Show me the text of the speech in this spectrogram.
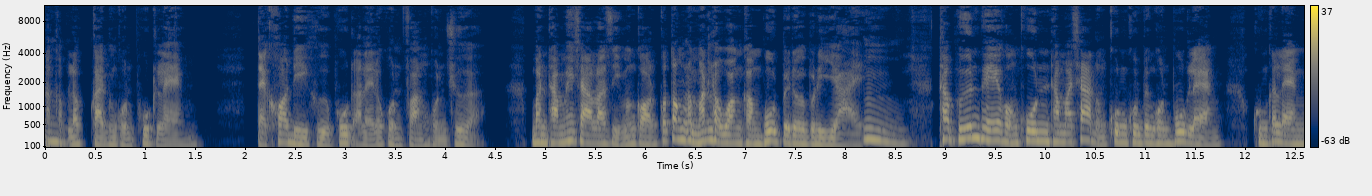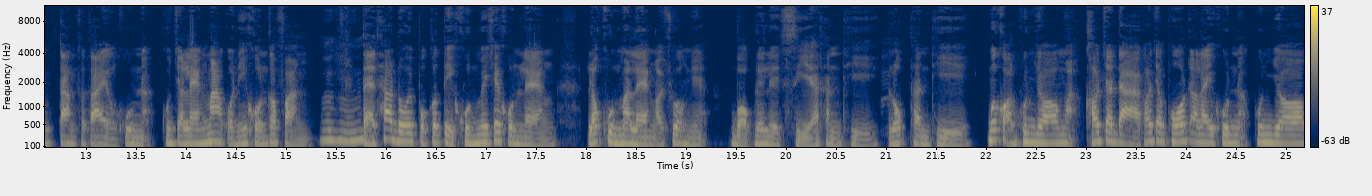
นะครับอืมแล้วกลายเป็นคนพูดแรง แต่ข้อดีคือพูดอะไรแล้วคนฟังคนเชื่อ มันทำให้ชาวราศีมังกรก็ต้องระมัดระวังคำพูดไปโดยปริยายอืมถ้าพื้นเพของคุณธรรมชาติของคุณคุณเป็นคนพูดแรง คุณก็แรงตามสไตล์ของคุณอะ คุณจะแรงมากกว่านี้คนก็ฟังอือหือแต่ถ้าโดยปกติคุณไม่ใช่คนแรง แล้วคุณมาแรงเอาช่วงเนี้ย บอกได้เลยเสียทันที ลบทันที เมื่อก่อนคุณยอมอะเขาจะด่าเขาจะโพสต์อะไรคุณอะคุณยอม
